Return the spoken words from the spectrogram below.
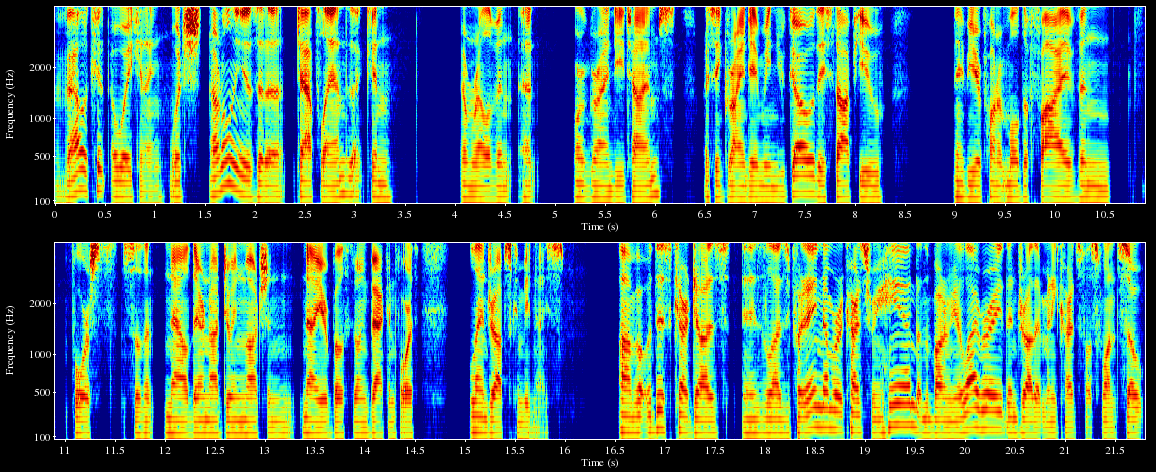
Valakut Awakening, which not only is it a tap land that can become relevant at more grindy times, when I say grindy, I mean you go, they stop you, maybe your opponent mulled a five and forced so that now they're not doing much and now you're both going back and forth. Land drops can be nice. Um, but what this card does is allows you to put any number of cards from your hand on the bottom of your library, then draw that many cards plus one. So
